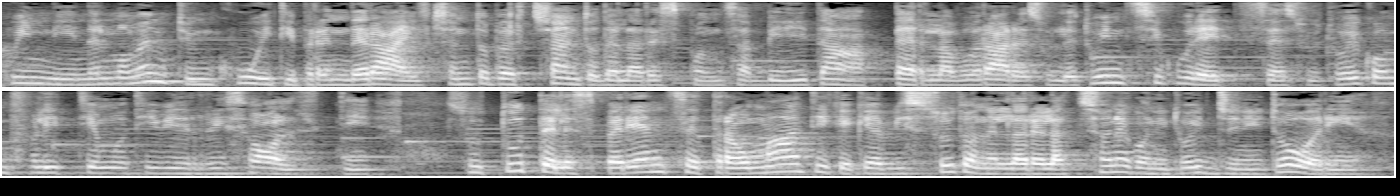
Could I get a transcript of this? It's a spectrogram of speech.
Quindi nel momento in cui ti prenderai il 100% della responsabilità per lavorare sulle tue insicurezze, sui tuoi conflitti emotivi irrisolti, su tutte le esperienze traumatiche che hai vissuto nella relazione con i tuoi genitori,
